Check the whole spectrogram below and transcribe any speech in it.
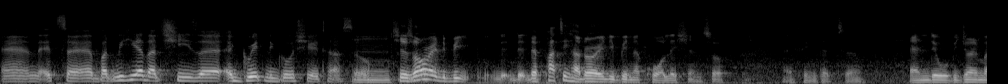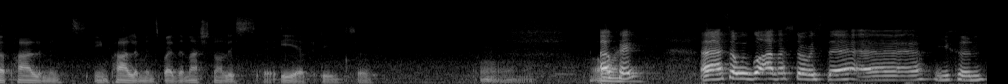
and it's uh, but we hear that she's a, a great negotiator so mm, she's already been the, the, party had already been a coalition so i think that uh, and they will be joined by parliament in parliament by the nationalist uh, afd so mm. okay uh, so we've got other stories there uh, you can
